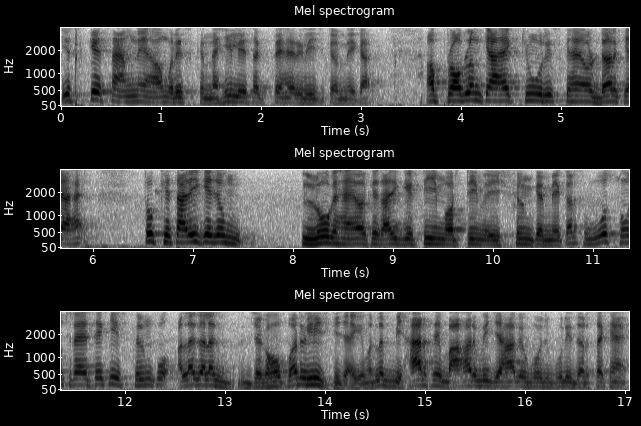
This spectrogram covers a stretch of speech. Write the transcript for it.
इसके सामने हम रिस्क नहीं ले सकते हैं रिलीज़ करने का। अब प्रॉब्लम क्या है? क्यों रिस्क है और डर क्या है? तो खेसारी के जो लोग हैं और खेसारी की टीम और टीम इस फ़िल्म के मेकर्स, वो सोच रहे थे कि इस फ़िल्म को अलग अलग जगहों पर रिलीज़ की जाएगी। मतलब बिहार से बाहर भी जहाँ पे भोजपुरी दर्शक हैं,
